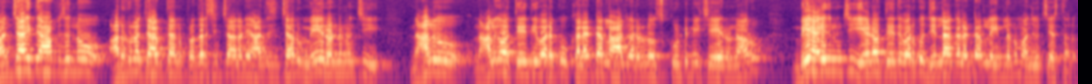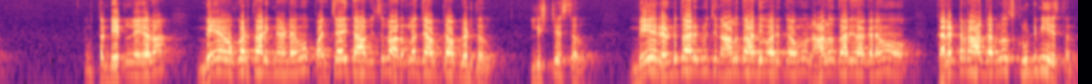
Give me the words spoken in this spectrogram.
పంచాయతీ ఆఫీసుల్లో అర్హుల జాబితాను ప్రదర్శించాలని ఆదేశించారు. మే రెండు నుంచి నాలుగు నాలుగవ తేదీ వరకు కలెక్టర్ల ఆధ్వర్యంలో స్క్రూటినీ చేయనున్నారు. మే ఐదు నుంచి ఏడవ తేదీ వరకు జిల్లా కలెక్టర్ల ఇండ్లను మంజూరు చేస్తారు. మొత్తం డేట్లున్నాయి కదా. మే ఒకటి తారీఖు నాడేమో పంచాయతీ ఆఫీసులో అర్హుల జాబితా పెడతారు. లిస్ట్ ఇస్తారు మే రెండు తారీఖు నుంచి నాలుగు తారీఖు వరకు ఏమో నాలుగో తారీఖు దాకానేమో కలెక్టర్ ఆధారంలో స్క్రూటినీ చేస్తారు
